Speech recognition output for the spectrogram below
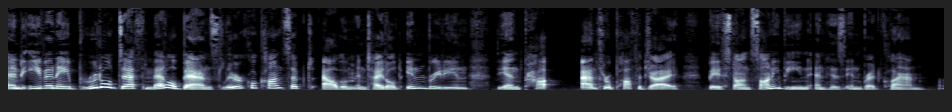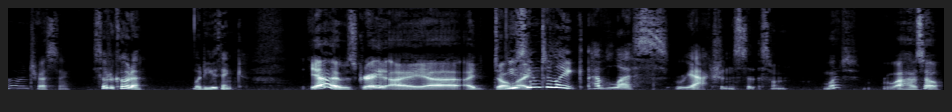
and even a brutal death metal band's lyrical concept album entitled Inbreeding the Anthro- Anthropophagi, based on Sawney Bean and his inbred clan. oh, interesting. So Dakota, what do you think? Yeah, it was great. I uh, I don't You like seem to like have less reactions to this one. what. How so?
